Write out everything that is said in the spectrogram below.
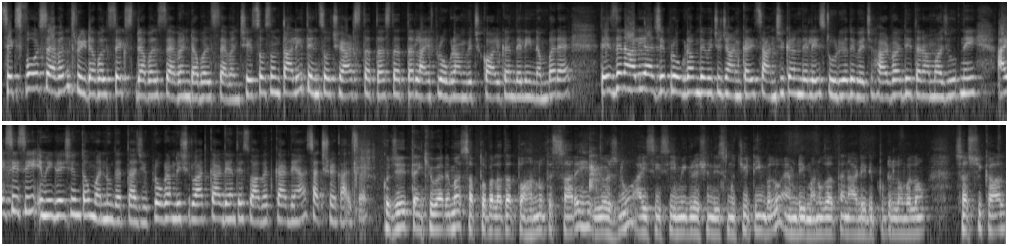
6473667777 ਲਾਈਵ ਪ੍ਰੋਗਰਾਮ ਵਿੱਚ ਕਾਲ ਕਰਨ ਦੇ ਲਈ ਨੰਬਰ ਹੈ ਤੇ ਇਸ ਦੇ ਨਾਲ ਹੀ ਅੱਜ ਦੇ ਪ੍ਰੋਗਰਾਮ ਦੇ ਵਿੱਚ ਜਾਣਕਾਰੀ ਸਾਂਝੀ ਕਰਨ ਦੇ ਲਈ ਸਟੂਡੀਓ ਦੇ ਵਿੱਚ ਹਰ ਵਾਰ ਦੀ ਤਰ੍ਹਾਂ ਮੌਜੂਦ ਨੇ ਆਈਸੀਸੀ ਇਮੀਗ੍ਰੇਸ਼ਨ ਤੋਂ ਮਨੂ ਦੱਤਾ ਜੀ ਪ੍ਰੋਗਰਾਮ ਦੀ ਸ਼ੁਰੂਆਤ ਕਰਦੇ ਹਾਂ ਤੇ ਸਵਾਗਤ ਕਰਦੇ ਹਾਂ ਸਤਿ ਸ਼੍ਰੀ ਅਕਾਲ sir Gurjeet thank you very much ਸਭ ਤੋਂ ਪਹਿਲਾਂ ਤਾਂ ਤੁਹਾਨੂੰ ਤੇ ਸਾਰੇ ਹੀ ਵਿਊਅਰਸ ਨੂੰ ਆਈਸੀਸੀ ਇਮੀਗ੍ਰੇਸ਼ਨ ਦੀ ਸਮੁੱਚੀ ਟੀਮ ਵੱਲੋਂ ਐਮਡੀ ਮਨੂ ਦੱਤਾ ਨਾਡੀ ਰਿਪੋਰਟ ਵੱਲੋਂ ਸਤਿ ਸ਼੍ਰੀ ਅਕਾਲ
